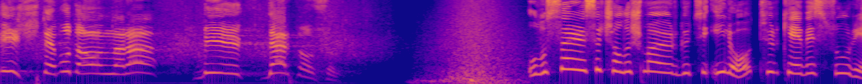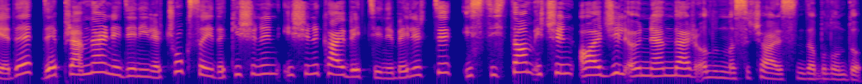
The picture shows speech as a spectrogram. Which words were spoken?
İşte bu da onlara büyük dert olsun. Uluslararası Çalışma Örgütü ILO, Türkiye ve Suriye'de depremler nedeniyle çok sayıda kişinin işini kaybettiğini belirtti. İstihdam için acil önlemler alınması çağrısında bulundu.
